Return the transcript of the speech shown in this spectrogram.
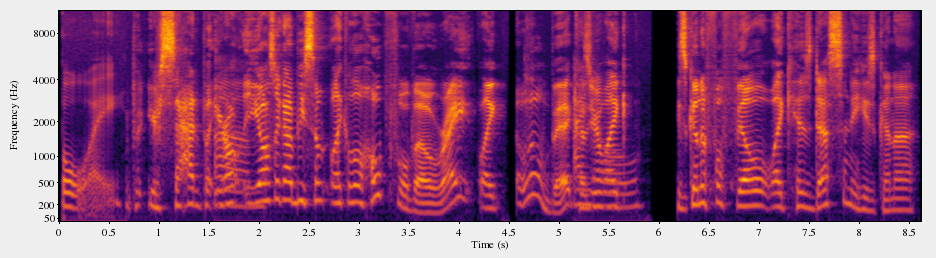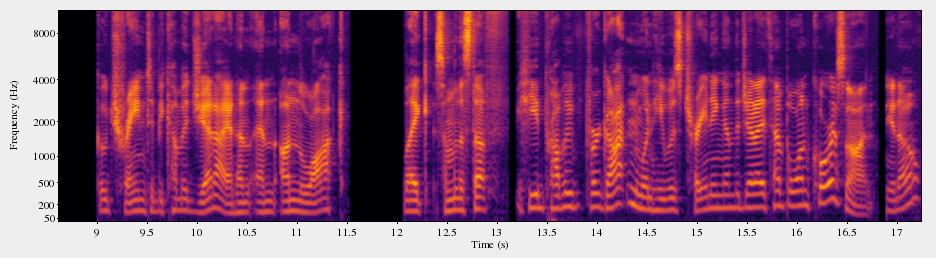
boy. but you're sad, but you're al- Um, you also gotta be some like a little hopeful though, right? Like a little bit, because you're like he's gonna fulfill like his destiny. He's gonna go train to become a Jedi and and unlock like some of the stuff he'd probably forgotten when he was training in the Jedi Temple on Coruscant. You know?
